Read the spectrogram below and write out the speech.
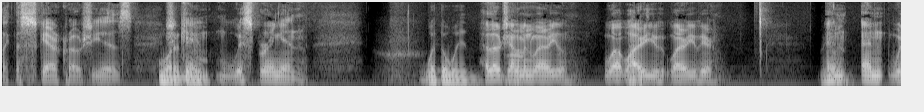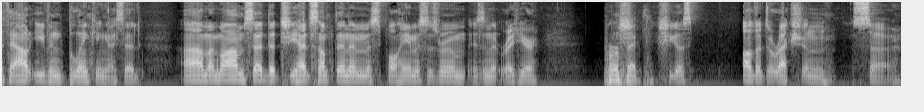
like the scarecrow she is. What she came name whispering in. with the wind. Hello, gentlemen. Where are you? Why, why are you? Why are you here? And and without even blinking, I said, uh, "My mom said that she had something in Miss Paul Hamos's room. Isn't it right here?" Perfect. She goes, "Other direction, sir."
